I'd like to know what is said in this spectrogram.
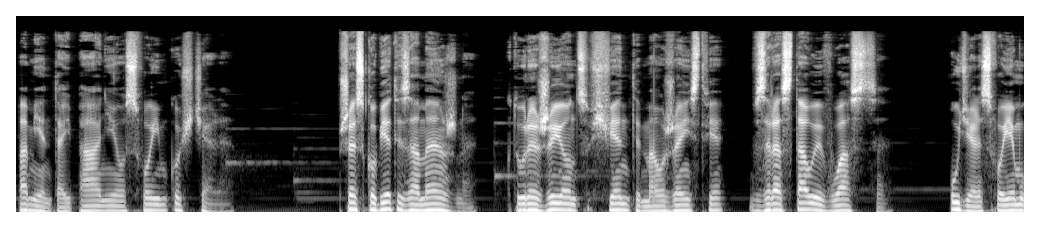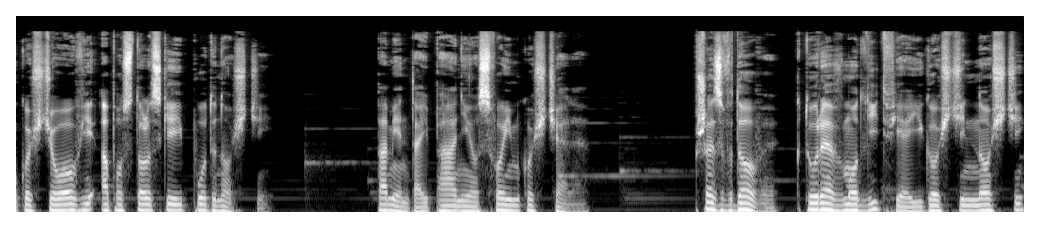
Pamiętaj, Panie, o swoim Kościele. Przez kobiety zamężne, które żyjąc w świętym małżeństwie wzrastały w łasce, udziel swojemu Kościołowi apostolskiej płodności. Pamiętaj, Panie, o swoim Kościele. Przez wdowy, które w modlitwie i gościnności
